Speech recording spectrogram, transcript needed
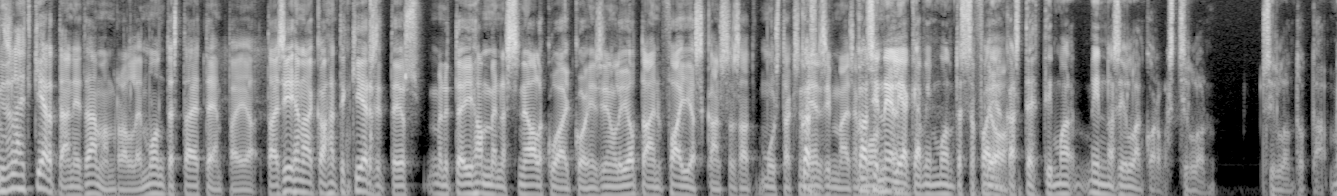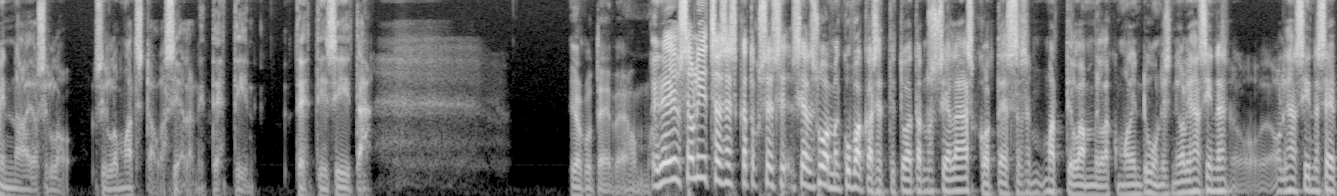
Niin sä lähdit kiertämään niitä MM-ralleja Montesta eteenpäin. Ja, tai siihen aikaan te kiersitte, jos me nyt ei ihan mennä sinne alkuaikoihin, siinä oli jotain Fajas kanssa, oot muistaakseni Kas- ensimmäisen 84 Monteen. kävin Montessa Fajan Joo. kanssa, tehtiin Minna Sillankorvasta silloin, silloin tota, Minna jo silloin, silloin Matsdalla siellä, niin tehtiin, tehtiin siitä. Joku TV-homma. Se oli itse asiassa, katso, se siellä Suomen kuvakasettituotannossa siellä SKTssä, se Matti Lammilla, kun mä olin duunissa, niin olihan siinä, olihan siinä se,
